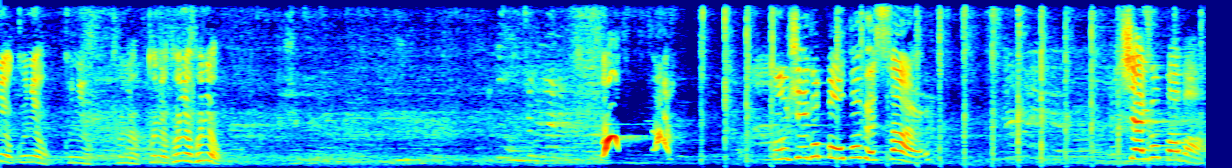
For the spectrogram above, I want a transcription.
근육 근육 근육 근육 근육 근육 근육 어? 어, 시아 이것 봐, 오빠 뱃살. 시아 이것 봐봐.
